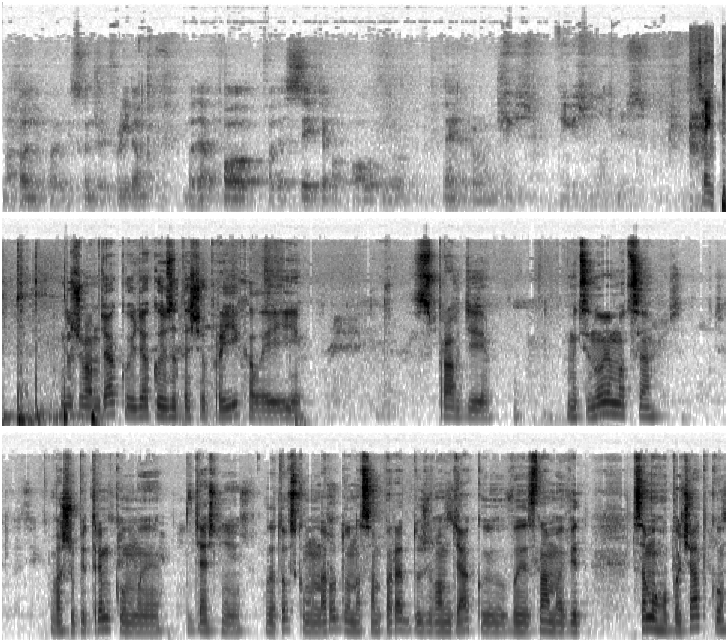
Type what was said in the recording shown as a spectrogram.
not only for his country's freedom, but uh, for, for the safety of all Europe. Thank you very much. Thank you so much, miss. Thank you. Дуже вам дякую. Дякую за те, що приїхали. І справді ми цінуємо це. Вашу підтримку. Ми вдячні литовському народу. Насамперед, дуже вам дякую. Ви з нами від самого початку.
